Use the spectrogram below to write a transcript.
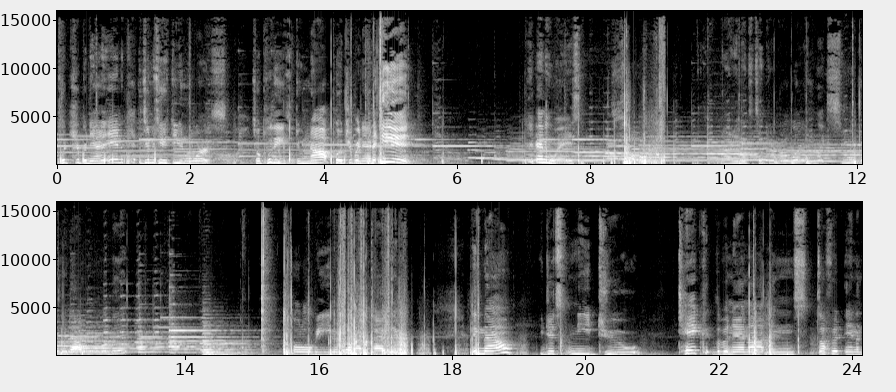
put your banana in, it's gonna taste even worse. So please, do not put your banana in. Anyways, so now you need to take your ruler and like smoothen it out a little bit, so it'll be even more appetizing. And now you just need to take the banana and stuff it in a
